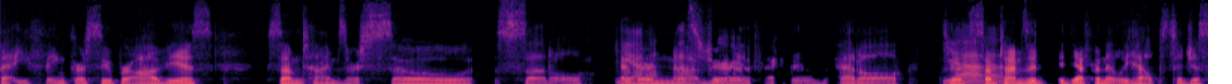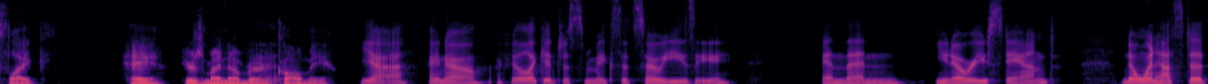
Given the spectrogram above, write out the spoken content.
that you think are super obvious, sometimes are so subtle, and they're not very effective at all. So it's Yeah. sometimes it it definitely helps to just, like, "Hey, here's my number. Yeah. Call me." Yeah, I know. I feel like it just makes it so easy, and then you know where you stand. No one has to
